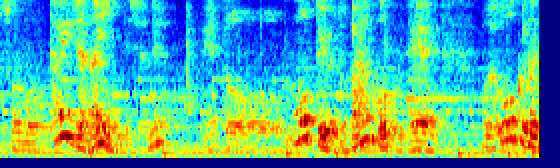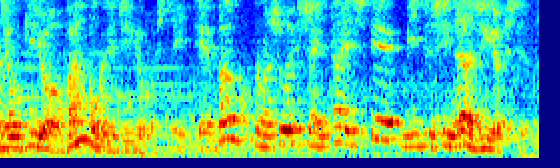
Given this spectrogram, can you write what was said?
そのタイじゃないんですよね、えっともっと言うとバンコクで多くの日本企業はバンコクで事業をしていてバンコクの消費者に対して B2C なら事業していると。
